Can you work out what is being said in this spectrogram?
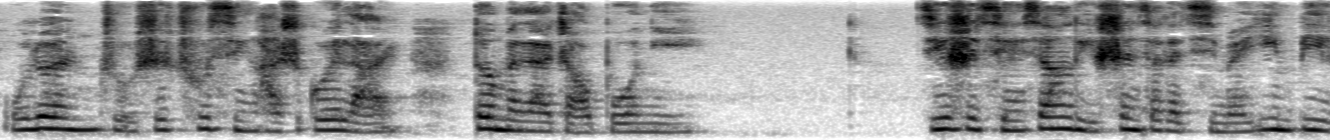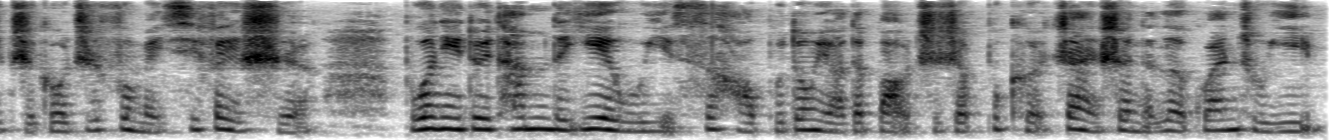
无论主是出行还是归来，都没来找伯尼。即使钱箱里剩下的几枚硬币只够支付煤气费时，伯尼对他们的业务也丝毫不动摇地保持着不可战胜的乐观主义。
